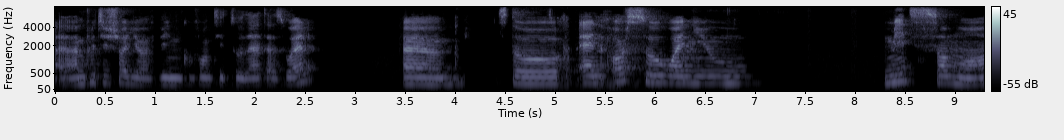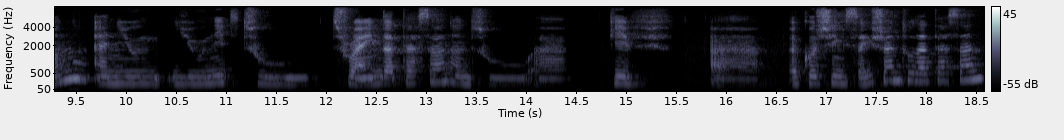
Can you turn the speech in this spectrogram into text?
I'm pretty sure you have been confronted to that as well. Um, so, and also when you meet someone and you you need to train that person and to uh, give uh, a coaching session to that person.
